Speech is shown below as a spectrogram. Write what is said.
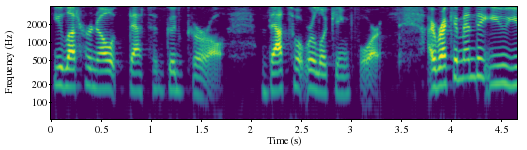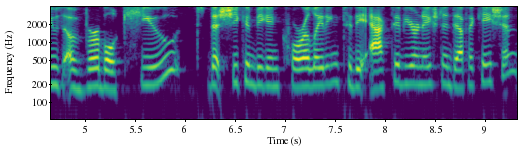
you let her know that's a good girl. That's what we're looking for. I recommend that you use a verbal cue that she can begin correlating to the active urination and defecation,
